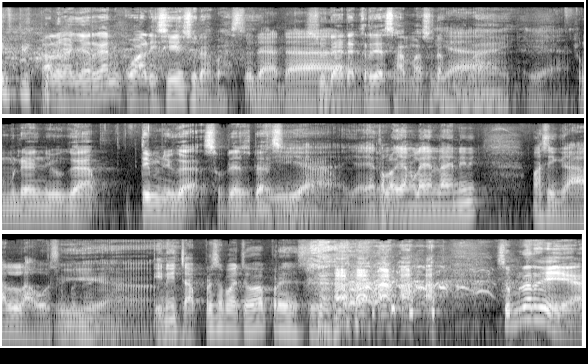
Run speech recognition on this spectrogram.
Kalau Ganjar kan koalisinya sudah pasti. Sudah ada. Sudah ada kerjasama sudah Iya, mulai. iya. Kemudian juga tim juga sebenarnya sudah siap. Iya, ya, kalau yang lain-lain ini masih galau sebenarnya. Iya. Ini capres apa cawapres? ya? Sebenarnya ya,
